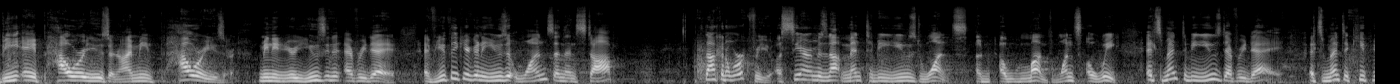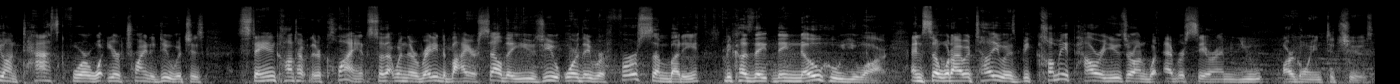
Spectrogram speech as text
Be a power user. And I mean power user, meaning you're using it every day. If you think you're going to use it once and then stop, it's not going to work for you. A CRM is not meant to be used once a, a, month, once a week. It's meant to be used every day. It's meant to keep you on task for what you're trying to do, which is stay in contact with their clients so that when they're ready to buy or sell, they use you or they refer somebody because they, they know who you are. And so, what I would tell you is become a power user on whatever CRM you are going to choose.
